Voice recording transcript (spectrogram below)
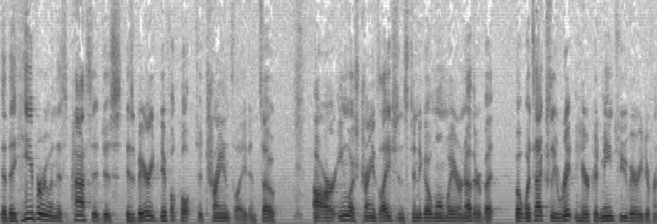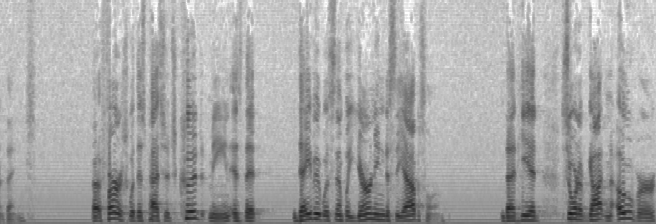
the Hebrew in this passage is, is very difficult to translate, and so our English translations tend to go one way or another, but, but what's actually written here could mean two very different things. Uh, first, what this passage could mean is that David was simply yearning to see Absalom. That he had sort of gotten over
